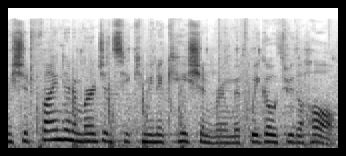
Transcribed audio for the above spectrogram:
We should find an emergency communication room if we go through the hall.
